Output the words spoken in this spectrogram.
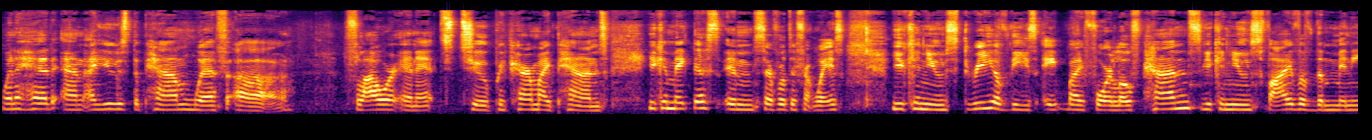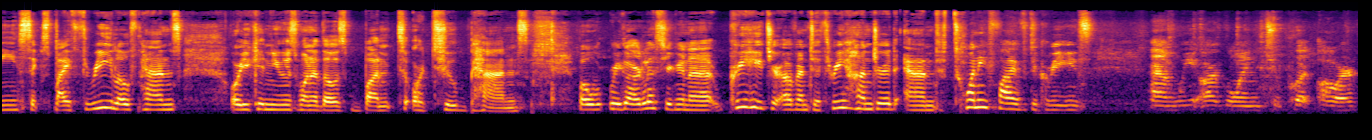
went ahead and I used the PAM with uh, flour in it to prepare my pans. You can make this in several different ways. You can use three of these 8x4 loaf pans. You can use five of the mini 6x3 loaf pans. Or you can use one of those Bundt or tube pans. But regardless, you're going to preheat your oven to 325 degrees and we are going to put our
